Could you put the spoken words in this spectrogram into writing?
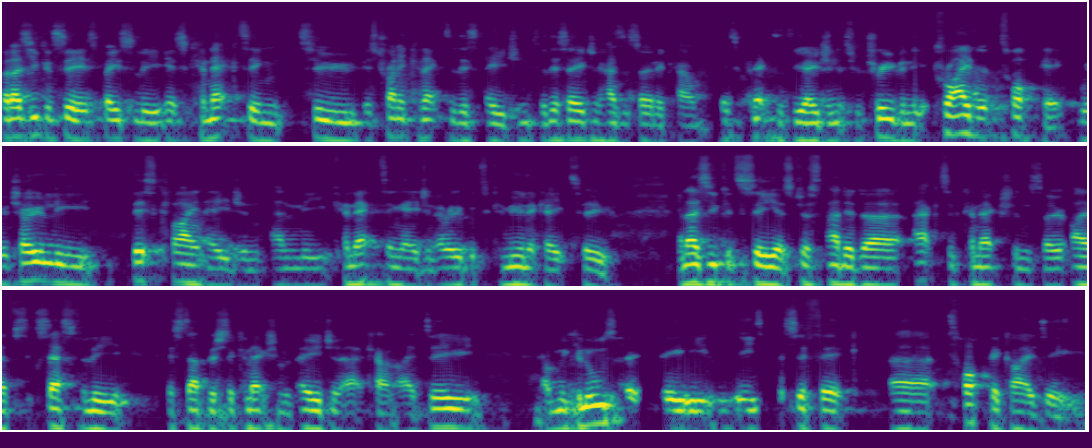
But as you can see, it's basically it's connecting to it's trying to connect to this agent. So this agent has its own account. It's connected to the agent. It's retrieving the private topic, which only this client agent and the connecting agent are able to communicate to. And as you can see, it's just added a active connection. So I have successfully established the connection with agent at account ID. And we can also see the specific uh, topic ID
